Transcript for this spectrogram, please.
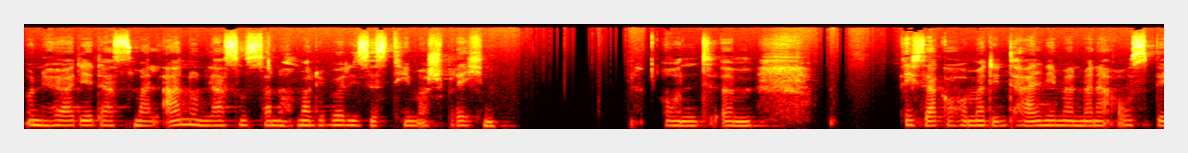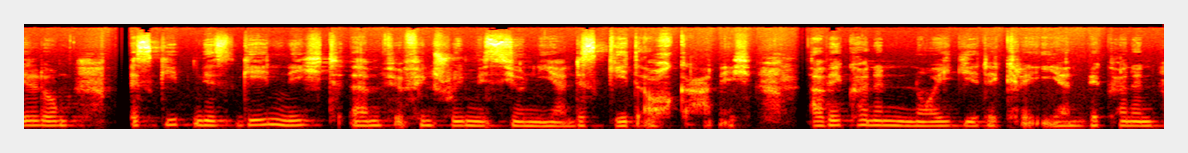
und hör dir das mal an und lass uns dann nochmal über dieses Thema sprechen. Und ähm, ich sage auch immer den Teilnehmern meiner Ausbildung, es gibt, wir gehen nicht ähm, für Feng Shui missionieren, das geht auch gar nicht. Aber wir können Neugierde kreieren. Wir können,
